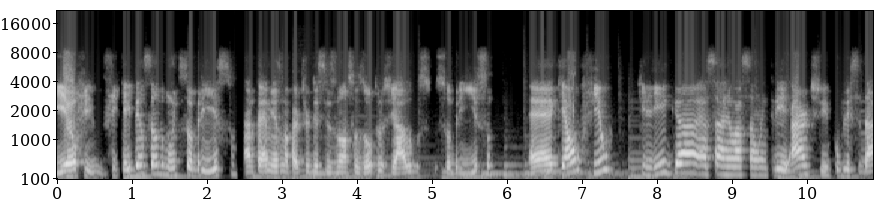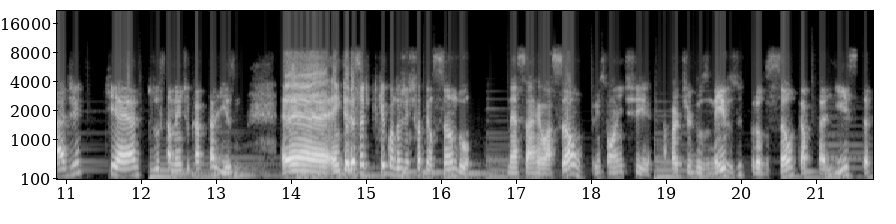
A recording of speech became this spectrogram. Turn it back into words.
e eu fiquei pensando muito sobre isso, até mesmo a partir desses nossos outros diálogos sobre isso, é, que é um fio que liga essa relação entre arte e publicidade, que é justamente o capitalismo. É, é interessante porque quando a gente está pensando nessa relação, principalmente a partir dos meios de produção capitalista,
